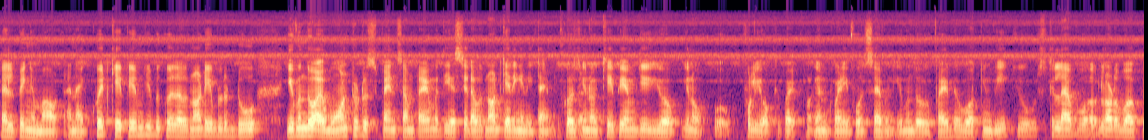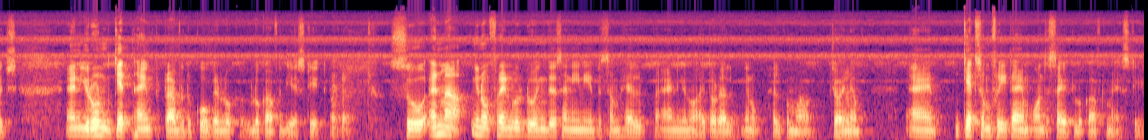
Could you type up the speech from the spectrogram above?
helping him out, and I quit KPMG because I was not able to do, even though I wanted to spend some time at the estate, I was not getting any time because you know KPMG you're, you know, fully occupied, know, twenty four seven. Even though five day working week, you still have a lot of work which, and you don't get time to travel to Coorg and look look after the estate. okay, so and my you know friend was doing this and he needed some help and you know I thought I'll you know help him out, join him, and get some free time on the side to look after my estate.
